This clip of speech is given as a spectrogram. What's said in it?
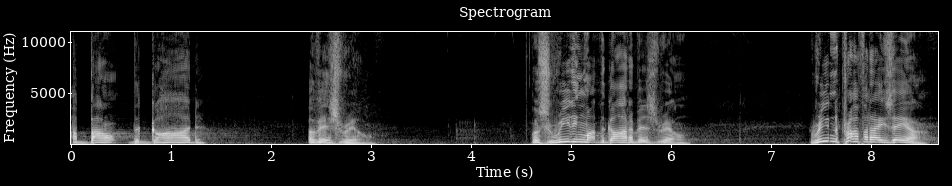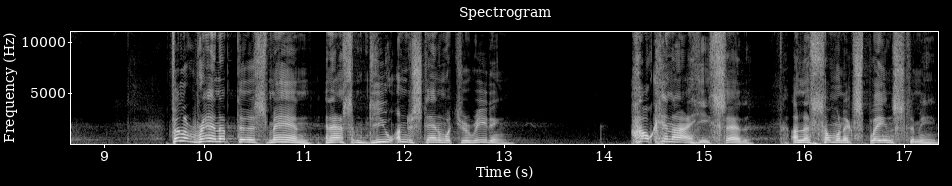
about the God of Israel. Was reading about the God of Israel. Reading the prophet Isaiah. Philip ran up to this man and asked him, Do you understand what you're reading? How can I, he said, unless someone explains to me?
